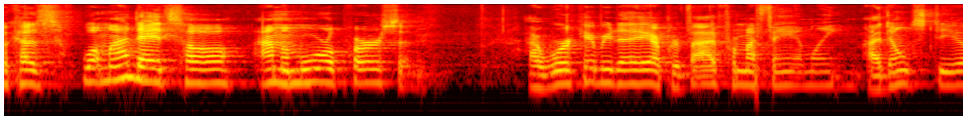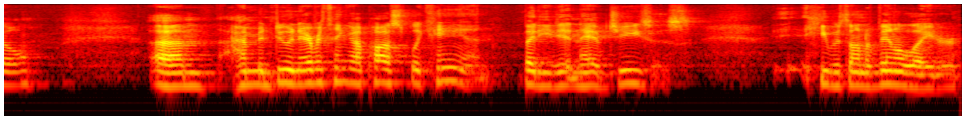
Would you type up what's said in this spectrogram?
Because what my dad saw, I'm a moral person. I work every day, I provide for my family, I don't steal. Um, I've been doing everything I possibly can, but he didn't have Jesus. He was on a ventilator,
